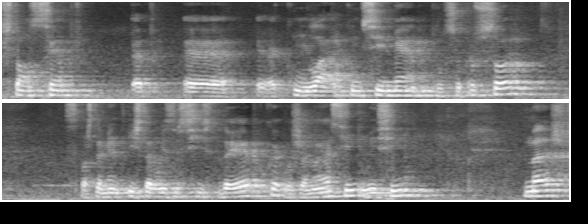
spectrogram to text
que estão sempre a, a, a acumular conhecimento pelo seu professor, supostamente isto era o exercício da época, hoje já não é assim, o ensino, mas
